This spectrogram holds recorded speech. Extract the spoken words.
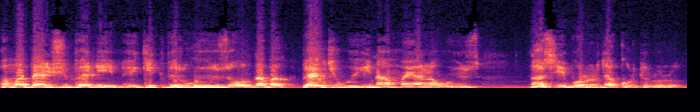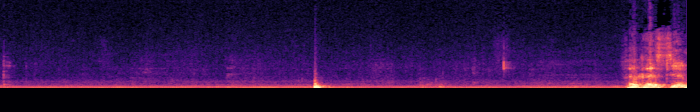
Ama ben şüpheliyim. E git bir uyuz ol da bak. Belki bu inanmayana uyuz nasip olur da kurtulur da. Fakat sen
